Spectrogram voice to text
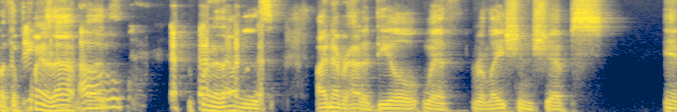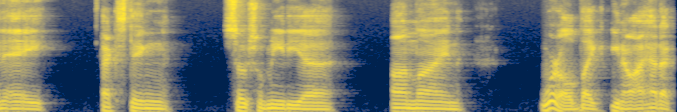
But the point of that was oh. the point of that was I never had to deal with relationships in a texting, social media, online world. Like, you know, I had to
